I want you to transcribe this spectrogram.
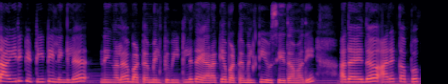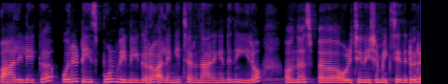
തൈര് കിട്ടിയിട്ടില്ലെങ്കിൽ നിങ്ങൾ ബട്ടർ മിൽക്ക് വീട്ടിൽ തയ്യാറാക്കിയ ബട്ടർ മിൽക്ക് യൂസ് ചെയ്താൽ മതി. അതായത് അരക്കപ്പ് പാലിലേക്ക് ഒരു ടീസ്പൂൺ വിനീഗറോ അല്ലെങ്കിൽ ചെറുനാരങ്ങന്റെ നീരോ ഒന്ന് ഒഴിച്ചതിന് ശേഷം മിക്സ് ചെയ്തിട്ട് ഒരു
